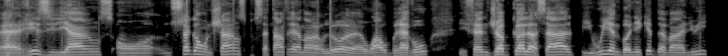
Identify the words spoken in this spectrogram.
Euh, résilience, on, une seconde chance pour cet entraîneur-là. Waouh, wow, bravo. Il fait un job colossal. Puis oui, il y a une bonne équipe devant lui,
